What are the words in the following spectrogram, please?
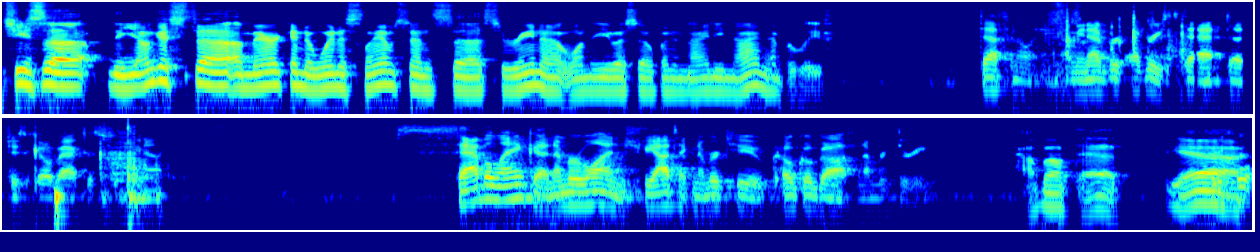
she's uh, the youngest uh, American to win a slam since uh, Serena won the U.S. Open in '99, I believe. Definitely. I mean, every every stat does just go back to Serena. Sabalenka, number one. Swiatek, number two. Coco Gauff, number three. How about that? Yeah, cool.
